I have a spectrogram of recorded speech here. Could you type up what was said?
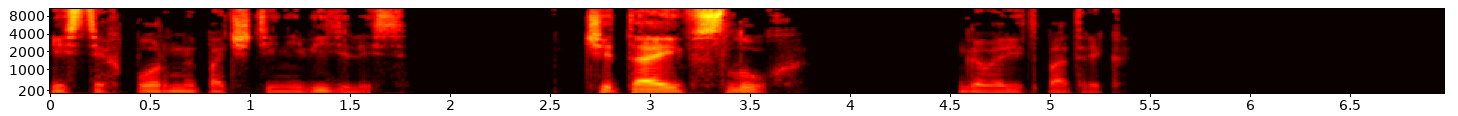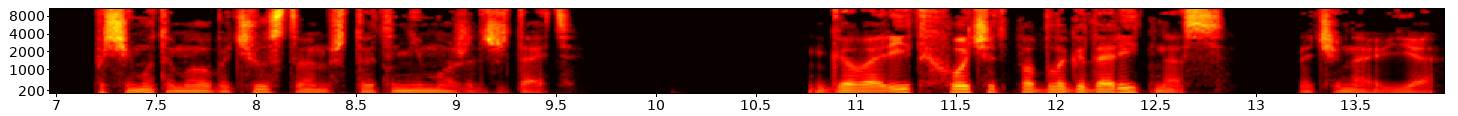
и с тех пор мы почти не виделись. «Читай вслух», — говорит Патрик. Почему-то мы оба чувствуем, что это не может ждать. «Говорит, хочет поблагодарить нас», — начинаю я.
